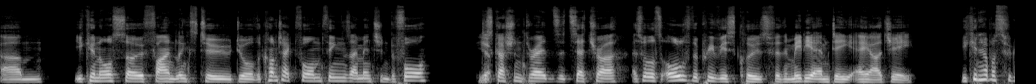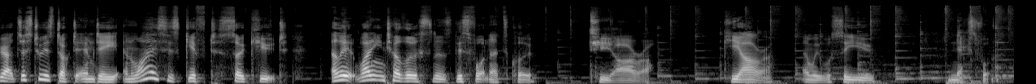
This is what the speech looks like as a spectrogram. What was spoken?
Um, you can also find links to do all the contact form things I mentioned before, Yep. discussion threads, etc., as well as all of the previous clues for the Media MD ARG. You can help us figure out just who is Dr. MD and why is his gift so cute. Elliot, why don't you tell the listeners this fortnight's clue? Tiara. Kiara, and we will see you next fortnight.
